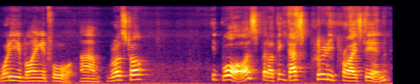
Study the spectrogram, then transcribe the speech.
what are you buying it for? Um, growth stock? It was, but I think that's pretty priced in.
